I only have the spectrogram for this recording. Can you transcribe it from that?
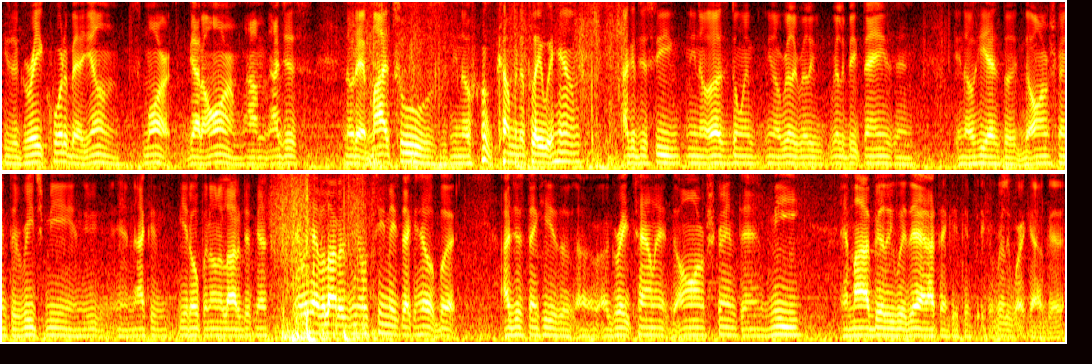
he's a great quarterback, young, smart, got an arm. Um, I just know that my tools, you know, coming to play with him, I could just see, you know, us doing, you know, really, really, really big things. And, you know, he has the, the arm strength to reach me, and and I can get open on a lot of different guys. And we have a lot of, you know, teammates that can help, but I just think he is a, a, a great talent, the arm strength, and me and my ability with that, I think it can, it can really work out good.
